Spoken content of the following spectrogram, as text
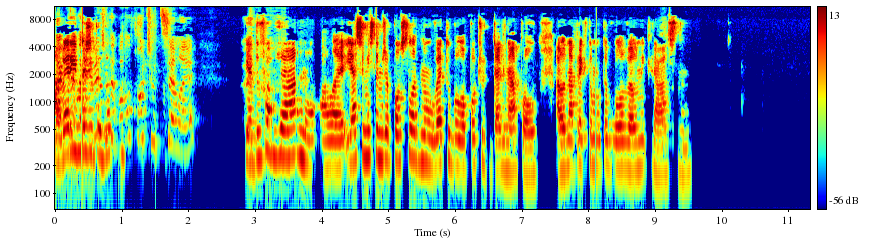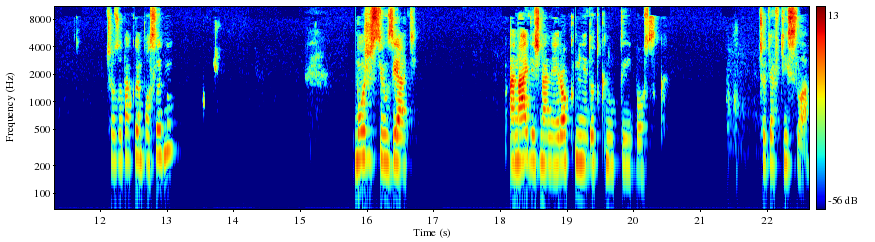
A tak, veríme, že to... to bolo počuť celé. Ja dúfam, že áno, ale ja si myslím, že poslednú vetu bolo počuť tak na pol, ale napriek tomu to bolo veľmi krásne. Čo zopakujem poslednú? Môžeš si ju vziať a nájdeš na nej rokmi nedotknutý bosk, čo ťa vtisla,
